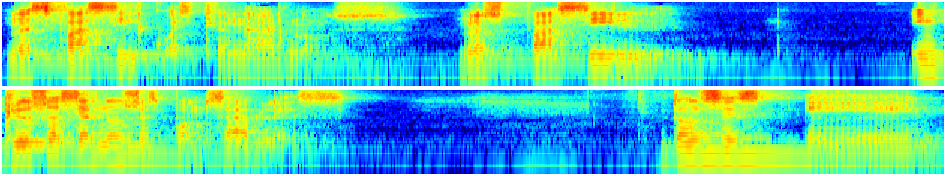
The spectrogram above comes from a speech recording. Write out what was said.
No es fácil cuestionarnos, no es fácil incluso hacernos responsables. Entonces, eh,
